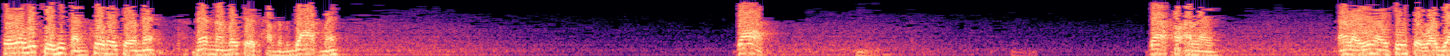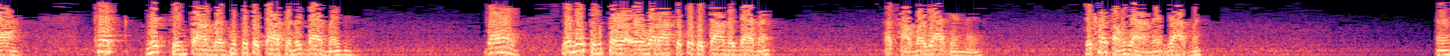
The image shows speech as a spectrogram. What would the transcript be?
เจอว่าวิธีที่ฉันพูดให้เธอแนะแนะนำให้เธอทำมันยากไหมยาก ยากเพราะอะไร อะไรที่เราคิดแต่ว่ายาก แค่นึกถึงการเป็นพระพุทธเจ้าจะนึกได้ไหม ได้ แล้วนึกถึงตัวเองว่ารักพระพุทธเจ้าได้ไหมถ้าถามว่ายากยังไงหรือแค่สองอย่างเนี่ยยากไหมฮะ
